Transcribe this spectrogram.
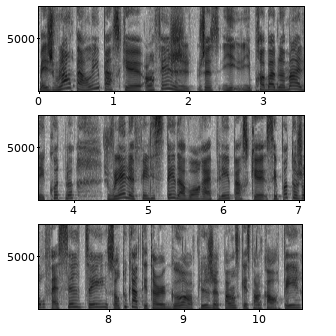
Mais je voulais en parler parce que, en fait, il est probablement à l'écoute, là. Je voulais le féliciter d'avoir appelé parce que c'est pas toujours facile, tu sais, surtout quand tu es un gars, en plus, je pense que c'est encore pire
